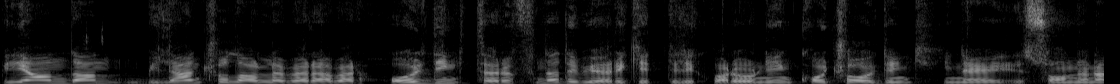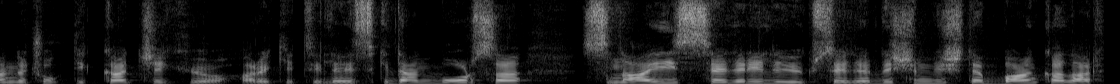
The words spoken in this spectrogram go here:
bir yandan bilançolarla beraber holding tarafında da bir hareketlilik var. Örneğin Koç Holding yine son dönemde çok dikkat çekiyor hareketiyle. Eskiden borsa sanayi hisseleriyle yükselirdi. Şimdi işte bankalar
